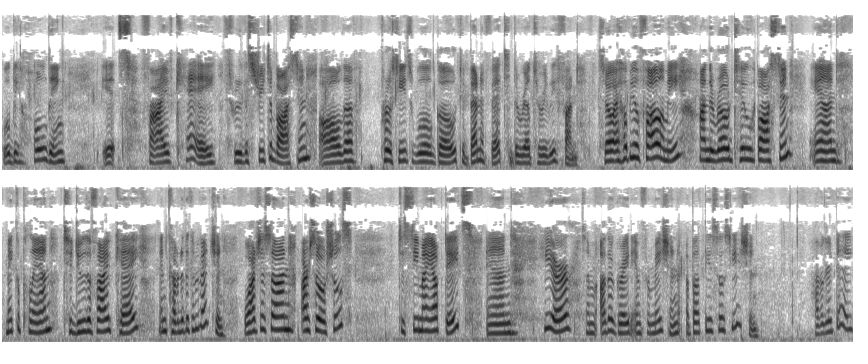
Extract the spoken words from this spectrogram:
will be holding its 5K through the streets of Boston. All the proceeds will go to benefit the Realtor Relief Fund. So I hope you'll follow me on the road to Boston and make a plan to do the 5K and come to the convention. Watch us on our socials to see my updates and hear some other great information about the association. Have a great day.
